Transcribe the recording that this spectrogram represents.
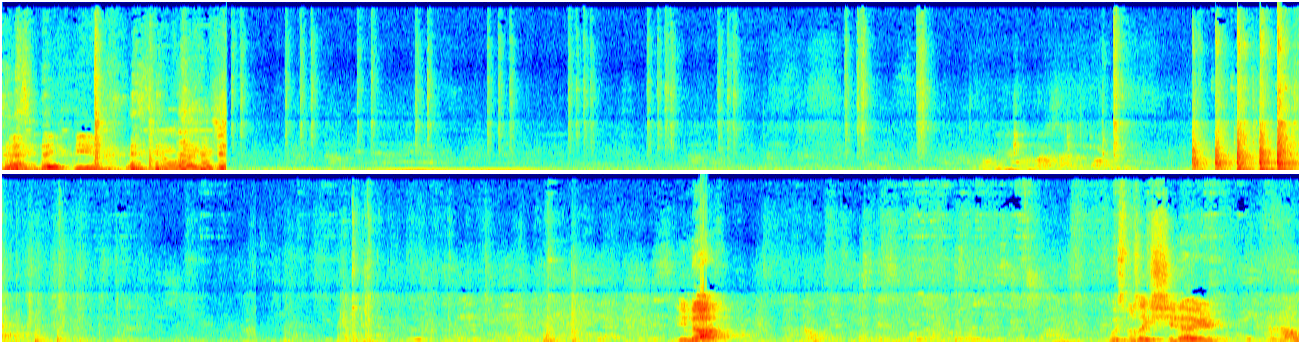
That's fake, dude. It Smells like Enough? No. What smells like shit out here? I don't know.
